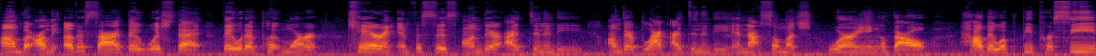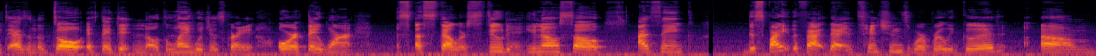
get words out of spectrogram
Um, but on the other side, they wish that they would have put more care and emphasis on their identity, on their black identity, and not so much worrying about how they would be perceived as an adult if they didn't know the language is great or if they weren't a stellar student, you know? So I think, despite the fact that intentions were really good, um,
